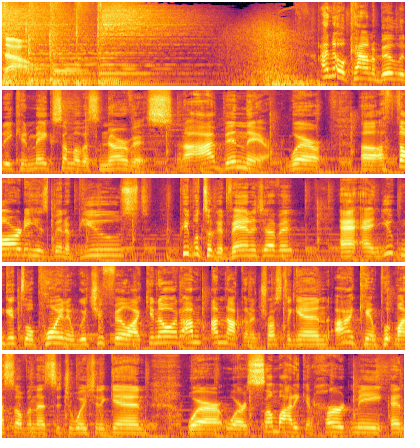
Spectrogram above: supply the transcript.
now. I know accountability can make some of us nervous. And I've been there where uh, authority has been abused, people took advantage of it, and, and, you can get to a point in which you feel like, you know what, I'm, I'm not going to trust again. I can't put myself in that situation again where, where somebody can hurt me. And,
